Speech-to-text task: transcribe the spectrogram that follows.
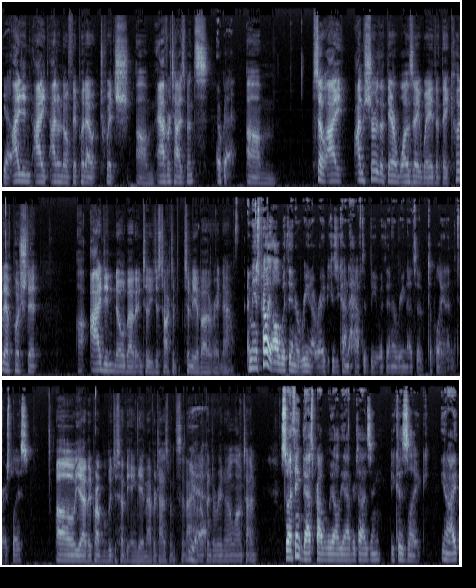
Yeah. I didn't. I I don't know if they put out Twitch um, advertisements. okay, Um, so I I'm sure that there was a way that they could have pushed it. Uh, I didn't know about it until you just talked to, to me about it right now. I mean, it's probably all within Arena, right? Because you kind of have to be within Arena to, to play in it in the first place. Oh yeah, they probably just had the in-game advertisements, and I haven't opened Arena in a long time. So I think that's probably all the advertising because, like, you know, I,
